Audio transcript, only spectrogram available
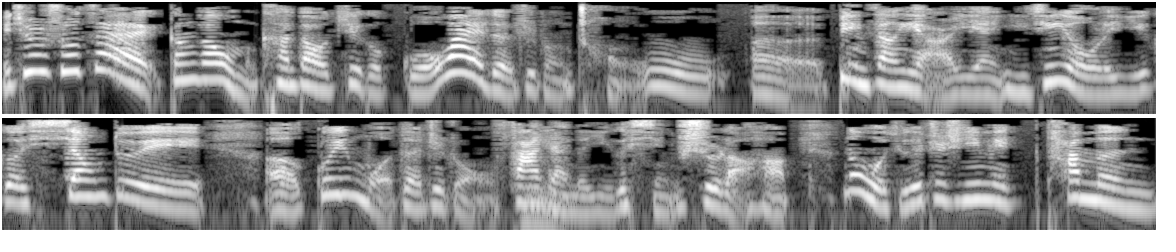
也就是说，在刚刚我们看到这个国外的这种宠物呃殡葬业而言，已经有了一个相对呃规模的这种发展的一个形式了哈。那我觉得这是因为他们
